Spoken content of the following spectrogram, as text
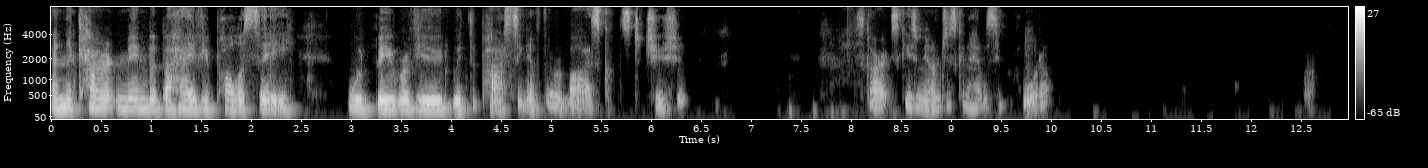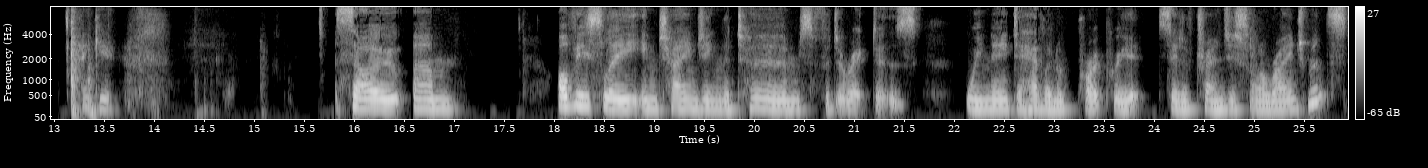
And the current member behaviour policy would be reviewed with the passing of the revised constitution. Sorry, excuse me, I'm just going to have a sip of water. Thank you. So, um, obviously, in changing the terms for directors, we need to have an appropriate set of transitional arrangements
